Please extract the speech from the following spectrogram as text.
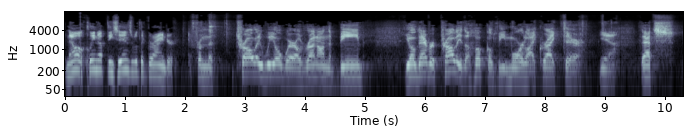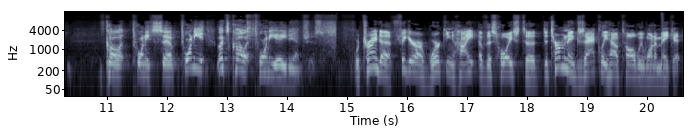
Now I'll clean up these ends with a grinder. From the trolley wheel where I'll run on the beam, you'll never, probably the hook will be more like right there. Yeah. That's, call it 27, 20, let's call it 28 inches. We're trying to figure our working height of this hoist to determine exactly how tall we want to make it.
